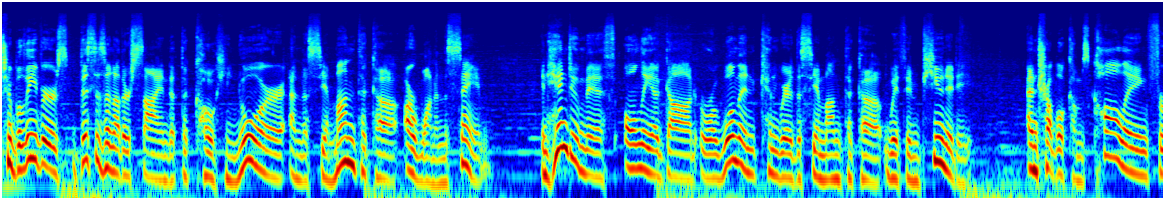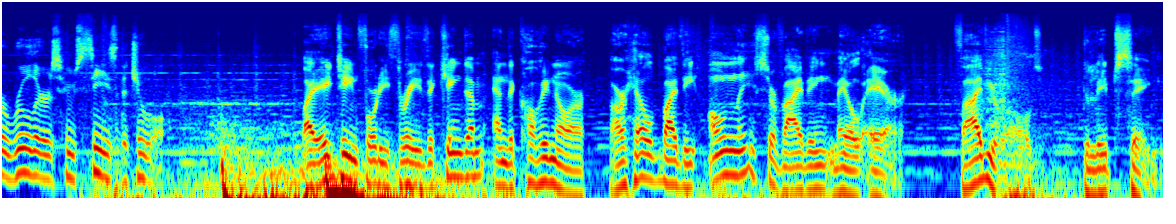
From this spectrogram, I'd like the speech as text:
To believers, this is another sign that the Kohinoor and the Syamantaka are one and the same. In Hindu myth, only a god or a woman can wear the Syamantaka with impunity and trouble comes calling for rulers who seize the jewel. By 1843, the kingdom and the Kohinoor are held by the only surviving male heir, five-year-old Duleep Singh.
